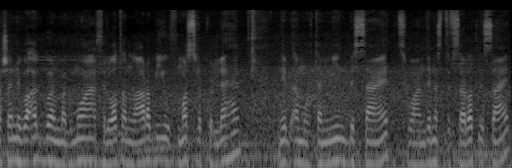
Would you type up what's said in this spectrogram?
عشان نبقى أكبر مجموعة في الوطن العربي وفي مصر كلها. نبقى مهتمين بالساعات وعندنا استفسارات للساعات.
